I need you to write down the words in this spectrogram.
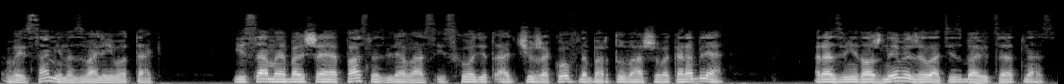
«Вы сами назвали его так. И самая большая опасность для вас исходит от чужаков на борту вашего корабля. Разве не должны вы желать избавиться от нас?»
